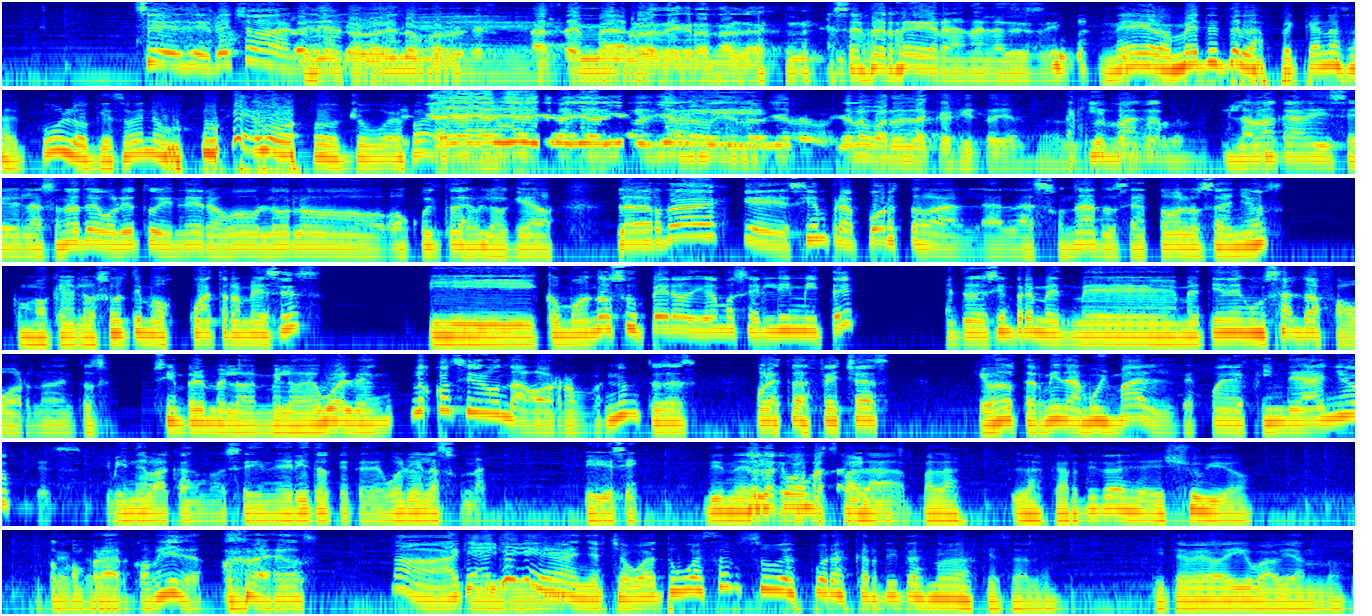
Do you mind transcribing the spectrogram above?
Sí, sí, de hecho, Lo siento, lo siento por eh, ASMR de granola. me re granola, sí, sí. Negro, métete las pecanas al culo, que suena un huevo tu huevo. Ya, ya, ya, ya, ya, ya, ya, lo- guardé en la cajita ya. Aquí vaca- la vaca dice, la Sunat devolvió tu dinero, wow, luego lo oculto desbloqueado. La verdad es que siempre aporto a, la- a la Sunat, o sea, todos los años, como que los últimos cuatro meses, y como no supero, digamos, el límite, entonces siempre me, me, me tienen un saldo a favor, ¿no? Entonces siempre me lo, me lo devuelven. Lo considero un ahorro, pues, ¿no? Entonces, por estas fechas que uno termina muy mal después de fin de año, pues viene bacán, ¿no? Ese dinerito que te devuelve la Sunat. Sí, sí. Mí, para, pues. para las, las cartitas de Yu-Gi-Oh! Por comprar comida. No, aquí, aquí Y- que engañas, chavo. A tu WhatsApp subes puras cartitas nuevas que salen. Y te veo ahí babeando.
